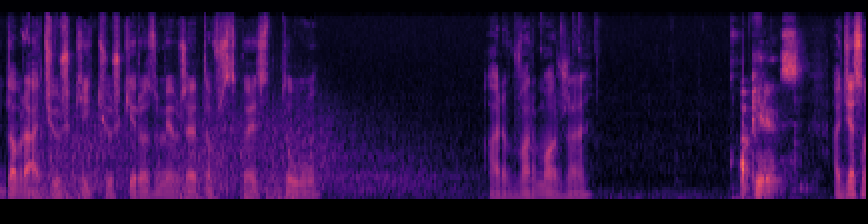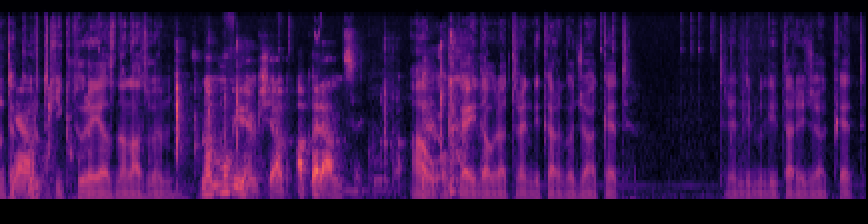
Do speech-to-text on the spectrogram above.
dobra, a ciuszki? Ciuszki rozumiem, że to wszystko jest tu. A w armorze. Appearance. A gdzie są te Ja- kurtki, które ja znalazłem? No mówiłem ci, ap- aperance, kurwa. Au, okej, dobra. Trendy cargo jacket. Trendy military jacket.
